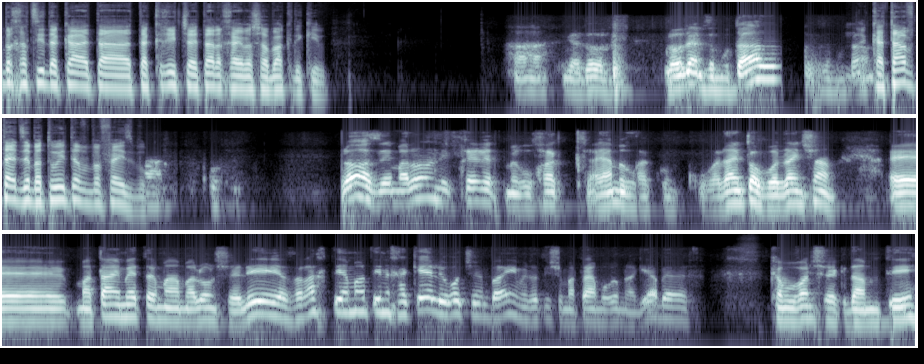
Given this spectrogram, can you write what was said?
בחצי דקה את התקרית שהייתה לך עם השב"כניקים. אה, גדול. לא יודע אם זה מותר? זה מותר? כתבת את זה בטוויטר ובפייסבוק. לא, זה מלון הנבחרת מרוחק, היה מרוחק, הוא, הוא עדיין טוב, הוא עדיין שם. אה, 200 מטר מהמלון שלי, אז הלכתי, אמרתי, נחכה לראות שהם באים, ידעתי שמתי אמורים להגיע בערך. כמובן שהקדמתי.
